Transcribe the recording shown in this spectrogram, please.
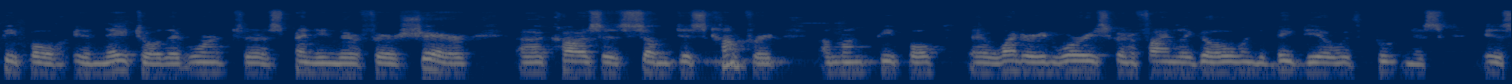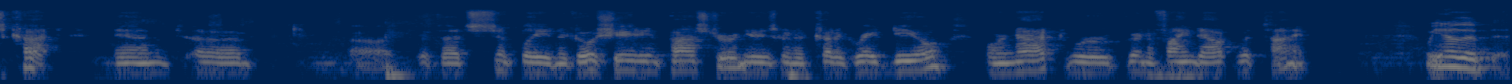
people in NATO that weren't uh, spending their fair share uh, causes some discomfort among people uh, wondering where he's going to finally go when the big deal with Putin is, is cut. And uh, if that's simply a negotiating posture and he's going to cut a great deal or not, we're going to find out with time. Well, you know, the,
